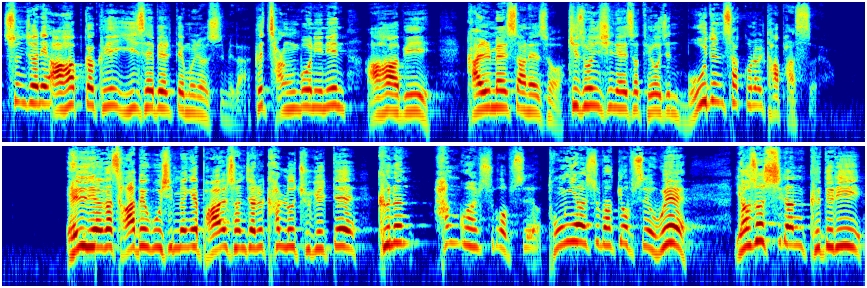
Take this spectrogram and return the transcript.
순전히 아합과 그의 이세벨 때문이었습니다. 그 장본인인 아합이 갈멜산에서 기손신에서 되어진 모든 사건을 다 봤어요. 엘리야가 450명의 바알 선자를 칼로 죽일 때 그는 항거할 수가 없어요. 동의할 수밖에 없어요. 왜? 6시간 그들이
